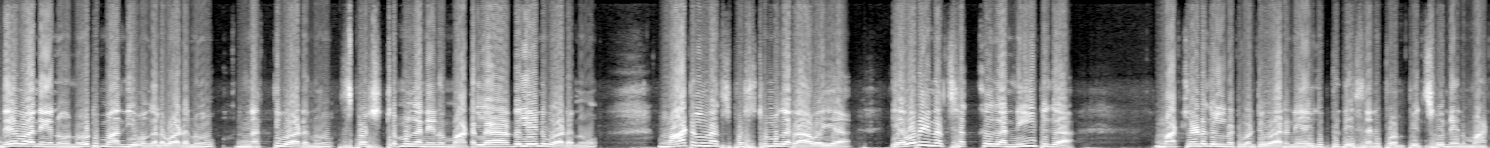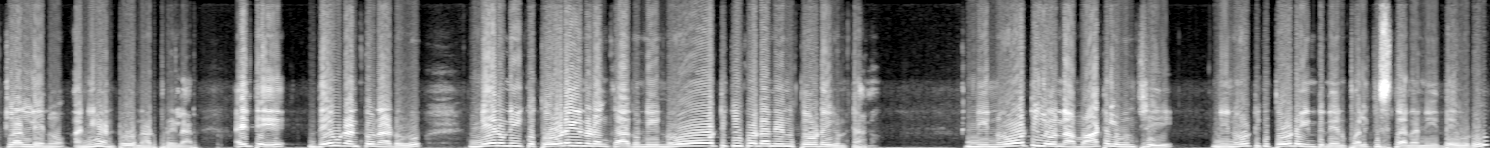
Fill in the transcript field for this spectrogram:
దేవా నేను నోటు మాంద్యం గలవాడను నత్తివాడను స్పష్టముగా నేను మాట్లాడలేని వాడను. మాటలు నాకు స్పష్టముగా రావయ్యా. ఎవరైనా చక్కగా నీట్గా మాట్లాడగలిగినటువంటి వారిని ఐగుప్తు దేశానికి పంపించు నేను మాట్లాడలేను అని అంటూ ఉన్నాడు ప్రిలార్ అయితే దేవుడు అంటున్నాడు నేను నీకు తోడై ఉండడం కాదు నీ నోటికి కూడా నేను తోడై ఉంటాను. నీ నోటిలో నా మాటలు ఉంచి నీ నోటికి తోడైంది నేను పలికిస్తానని దేవుడు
